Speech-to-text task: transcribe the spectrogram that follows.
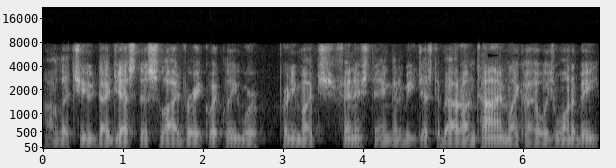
I'll let you digest this slide very quickly. We're pretty much finished and going to be just about on time like I always want to be.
